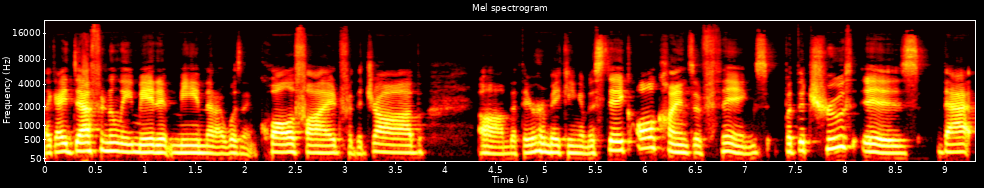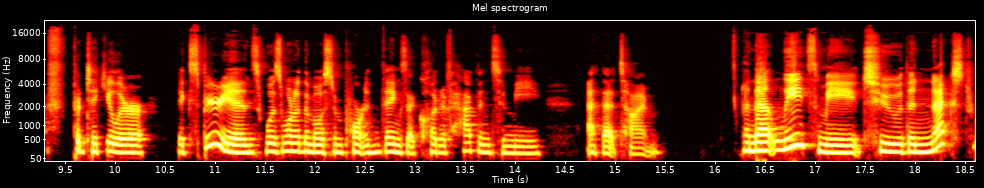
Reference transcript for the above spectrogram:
Like I definitely made it mean that I wasn't qualified for the job, um, that they were making a mistake, all kinds of things. But the truth is that particular experience was one of the most important things that could have happened to me at that time. And that leads me to the next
